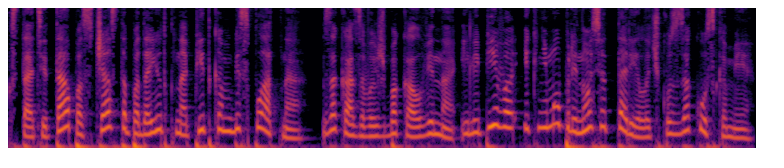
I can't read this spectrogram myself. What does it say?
Кстати, тапос часто подают к напиткам бесплатно. Заказываешь бокал вина или пива, и к нему приносят тарелочку с закусками.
